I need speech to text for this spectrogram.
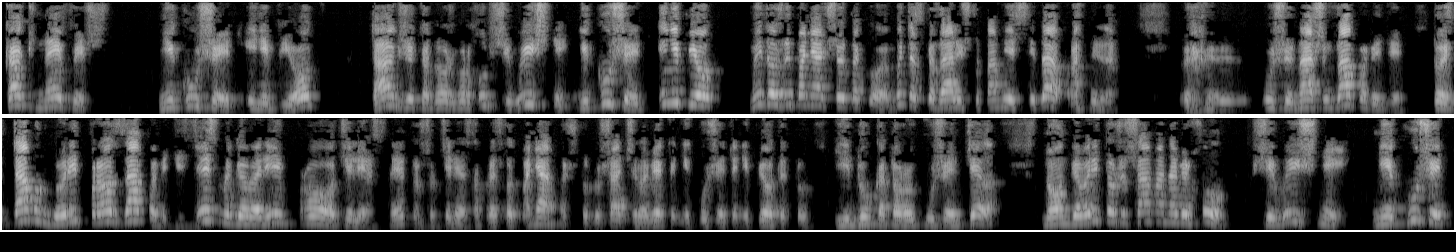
как нефиш не кушает и не пьет, так же Кадошбарху Всевышний не кушает и не пьет. Мы должны понять, что это такое. Мы-то сказали, что там есть еда, правильно? Уши наши заповеди. То есть там он говорит про заповеди. Здесь мы говорим про телесные, то, что телесно происходит. Понятно, что душа человека не кушает и не пьет эту еду, которую кушает тело. Но он говорит то же самое наверху. Всевышний не кушает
